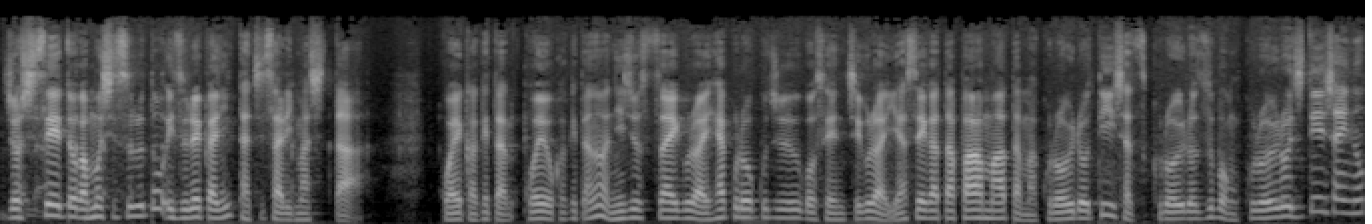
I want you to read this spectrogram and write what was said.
女子生徒が無視するといずれかに立ち去りました。声かけた声をかけたのは20歳ぐらい165センチぐらい痩せ型パーマ頭黒色 T シャツ黒色ズボン黒色自転車に乗っ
